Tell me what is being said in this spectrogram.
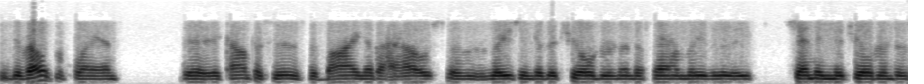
to develop a plan that encompasses the buying of a house, the raising of the children and the family, the sending the children to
